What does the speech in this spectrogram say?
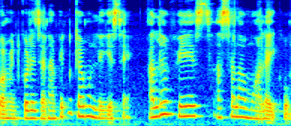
কমেন্ট করে জানাবেন কেমন লেগেছে। আল্লাহ হাফেজ, আসসালামু আলাইকুম।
